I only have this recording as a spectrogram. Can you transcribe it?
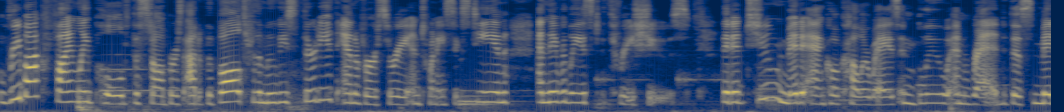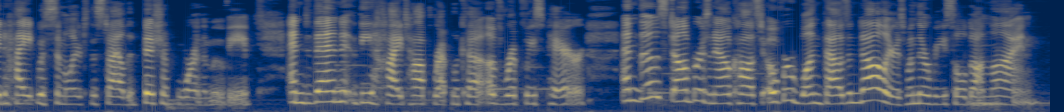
Reebok finally pulled the Stompers out of the vault for the movie's 30th anniversary in 2016, and they released three shoes. They did two mid ankle colorways in blue and red. This mid height was similar to the style that Bishop wore in the movie. And then the high top replica of Ripley's pair. And those Stompers now cost over $1,000 when they're resold online.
